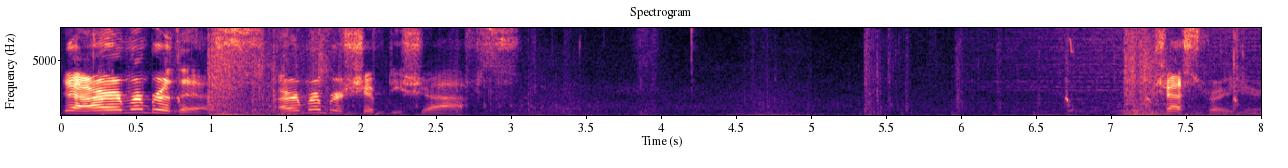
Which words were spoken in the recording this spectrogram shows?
Yeah, I remember this. I remember shifty shafts. Chest right here.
